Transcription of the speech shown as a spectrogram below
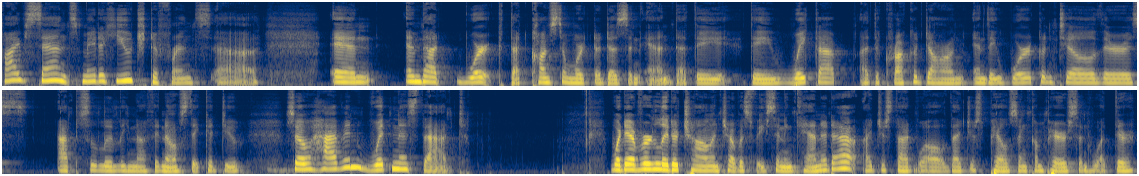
five cents made a huge difference. Uh, and and that work, that constant work that doesn't end, that they they wake up at the crack of dawn and they work until there is absolutely nothing else they could do. Mm-hmm. So having witnessed that, whatever little challenge I was facing in Canada, I just thought, well, that just pales in comparison to what they're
